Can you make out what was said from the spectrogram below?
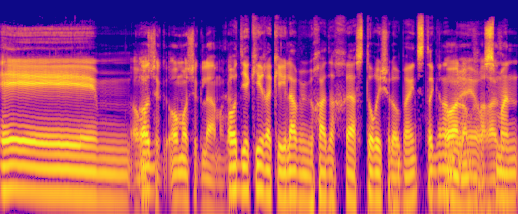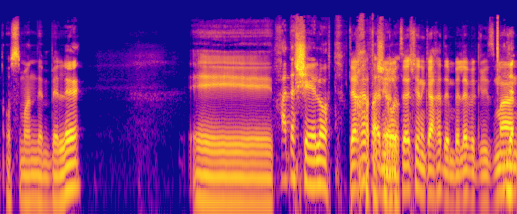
אה, או משה- גלם, אגב. עוד יקיר הקהילה, במיוחד אחרי הסטורי שלו באינסטגרם, אה, אוסמן דמבלה. אה, אחת השאלות. תכף אני. רוצה שניקח את דמבלה וגריזמן.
